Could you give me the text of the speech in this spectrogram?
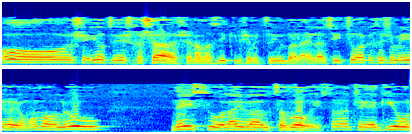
או שהיות ויש חשש של המזיקים שמצויים בלילה, אז שיצאו רק אחרי שמאיר היום. אמר לו, נייסו עלי ועל צבורי. זאת אומרת שיגיעו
